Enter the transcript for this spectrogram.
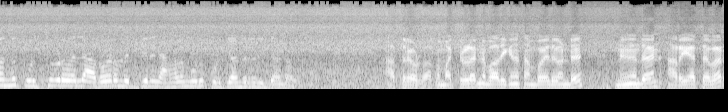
വന്ന് കുളിച്ചിവിടെ വല്ല അപകടം പറ്റിച്ചാൽ ഞങ്ങളും കൂടി കുളിക്കാൻ വരുന്നത് ഇല്ലാണ്ടാവും. അത്രേ ഉള്ളൂ. അപ്പം മറ്റുള്ളവരെ ബാധിക്കുന്ന സംഭവമായതുകൊണ്ട് നീന്താൻ അറിയാത്തവർ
